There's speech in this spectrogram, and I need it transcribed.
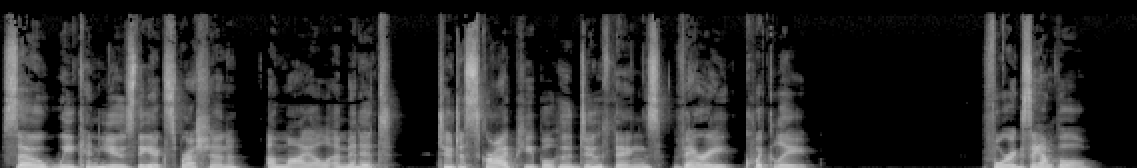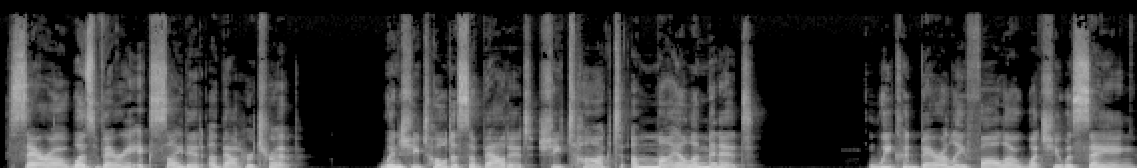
So we can use the expression a mile a minute to describe people who do things very quickly. For example, Sarah was very excited about her trip. When she told us about it, she talked a mile a minute. We could barely follow what she was saying.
